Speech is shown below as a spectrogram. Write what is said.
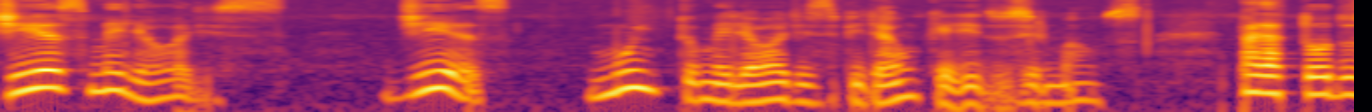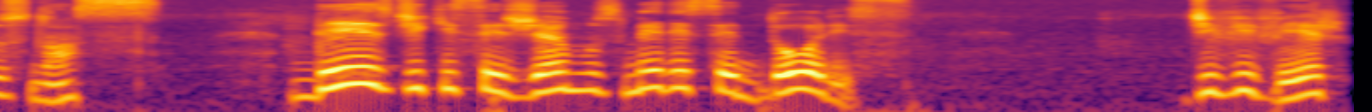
Dias melhores, dias muito melhores virão, queridos irmãos, para todos nós, desde que sejamos merecedores de viver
